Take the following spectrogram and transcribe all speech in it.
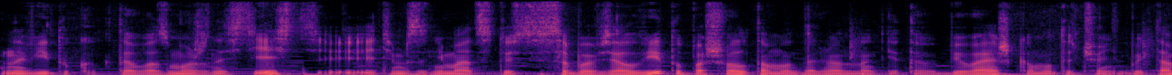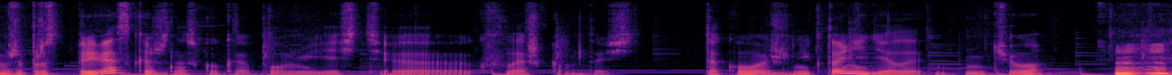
на Виту как-то возможность есть этим заниматься? То есть ты с собой взял Виту, пошел там удаленно где-то убиваешь кому-то что-нибудь. Там же просто привязка же, насколько я помню, есть э, к флешкам. То есть такого же никто не делает, ничего. Мгм.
